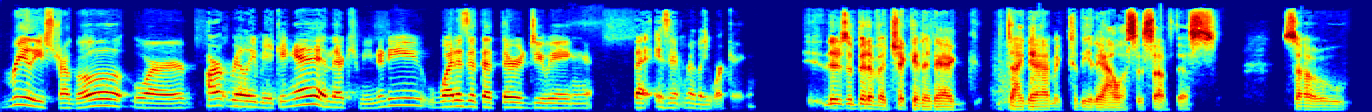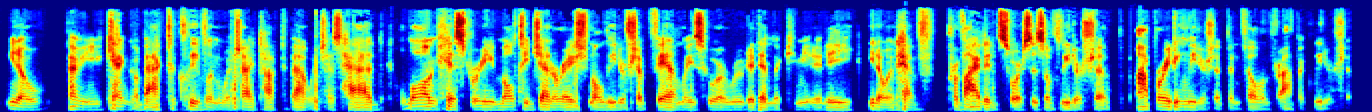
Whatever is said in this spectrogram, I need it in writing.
really struggle or aren't really making it in their community what is it that they're doing that isn't really working there's a bit of a chicken and egg dynamic to the analysis of this. So, you know, I mean, you can't go back to Cleveland, which I talked about, which has had long history, multi generational leadership families who are rooted in the community, you know, and have provided sources of leadership, operating leadership, and philanthropic leadership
